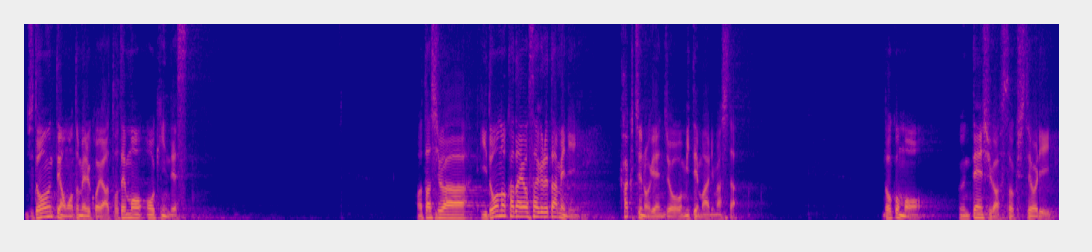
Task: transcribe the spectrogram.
自動運転を求める声はとても大きいんです。私は移動の課題を探るために各地の現状を見てまいりました。どこも運転手が不足しており、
